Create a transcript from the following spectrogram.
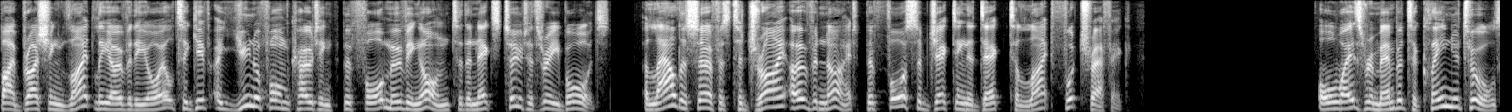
by brushing lightly over the oil to give a uniform coating before moving on to the next two to three boards. Allow the surface to dry overnight before subjecting the deck to light foot traffic. Always remember to clean your tools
